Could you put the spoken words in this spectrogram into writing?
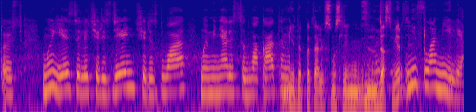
То есть мы ездили через день, через два, мы менялись с адвокатами. Не допытали, в смысле, до смерти? Не сломили.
